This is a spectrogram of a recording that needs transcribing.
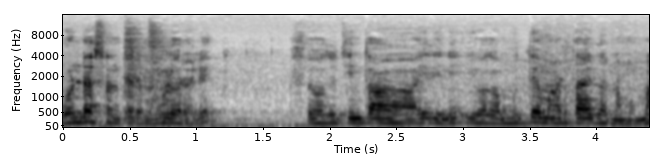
ಬೊಂಡಸ್ ಅಂತಾರೆ ಮಂಗಳೂರಲ್ಲಿ. ಸೊ ಅದು ತಿಂತಾ ಇದ್ದೀನಿ. ಇವಾಗ ಮುದ್ದೆ ಮಾಡ್ತಾ ಇದ್ದಾರೆ ನಮ್ಮಮ್ಮ.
